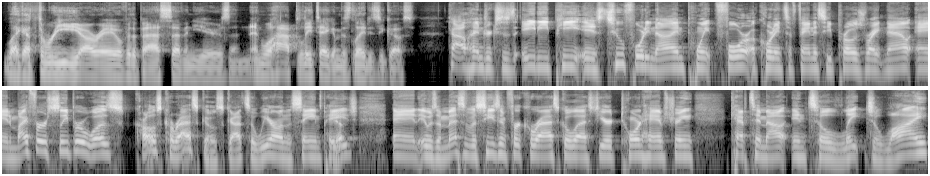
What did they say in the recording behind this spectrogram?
like a three ERA over the past seven years, and, and we'll happily take him as late as he goes. Kyle Hendricks' ADP is 249.4 according to Fantasy Pros right now. And my first sleeper was Carlos Carrasco, Scott. So we are on the same page. Yep. And it was a mess of a season for Carrasco last year. Torn hamstring kept him out until late July.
